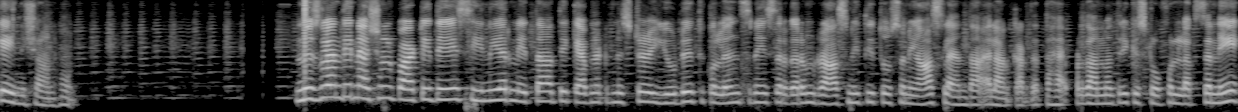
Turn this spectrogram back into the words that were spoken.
ਕਈ ਨਿਸ਼ਾਨ ਹੋਣ। ਨਿਊਜ਼ੀਲੈਂਡ ਦੀ ਨੈਸ਼ਨਲ ਪਾਰਟੀ ਦੇ ਸੀਨੀਅਰ ਨੇਤਾ ਅਤੇ ਕੈਬਨਿਟ ਮਿਨਿਸਟਰ ਯੂਡਿਥ ਕੋਲਿੰਸ ਨੇ ਸਰਗਰਮ ਰਾਜਨੀਤੀ ਤੋਂ ਸੰਨਿਆਸ ਲੈਣ ਦਾ ਐਲਾਨ ਕਰ ਦਿੱਤਾ ਹੈ। ਪ੍ਰਧਾਨ ਮੰਤਰੀ ਕ੍ਰਿਸਟੋਫਰ ਲਕਸਨ ਨੇ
